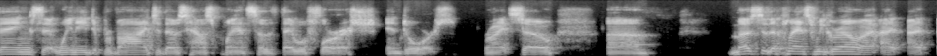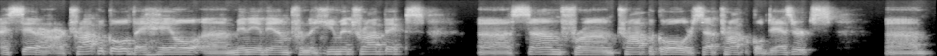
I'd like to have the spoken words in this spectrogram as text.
things that we need to provide to those house plants so that they will flourish indoors, right? So um, most of the plants we grow, I, I, I said, are, are, tropical. They hail, uh, many of them from the humid tropics, uh, some from tropical or subtropical deserts. Um,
